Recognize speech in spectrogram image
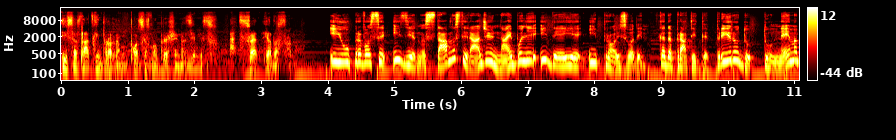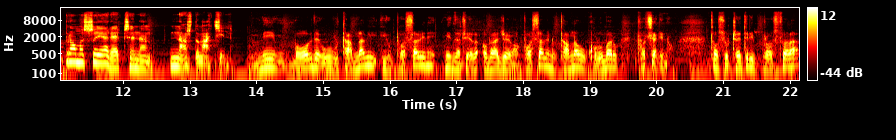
i sa slatkim programom. Posle smo prešli na zimnicu. Eto, sve jednostavno. I upravo se iz jednostavnosti rađaju najbolje ideje i proizvodi. Kada pratite prirodu, tu nema promašaja, reče nam naš domaćin mi ovde u Tamnavi i u Posavini, mi znači obrađujemo Posavinu, Tamnavu, Kolubaru i Pocerinu. To su četiri prostora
